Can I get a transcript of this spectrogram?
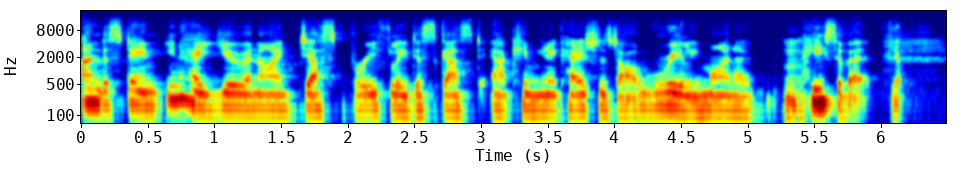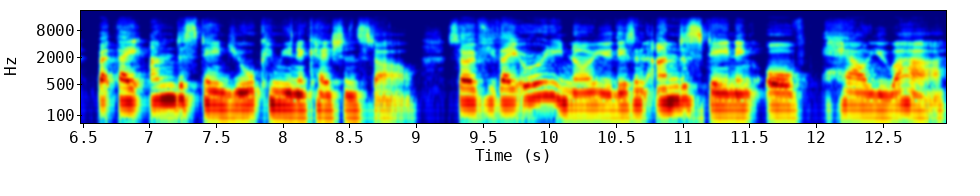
understand, you know, how you and I just briefly discussed our communication style, really minor piece of it. Yep. But they understand your communication style. So if they already know you, there's an understanding of how you are.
